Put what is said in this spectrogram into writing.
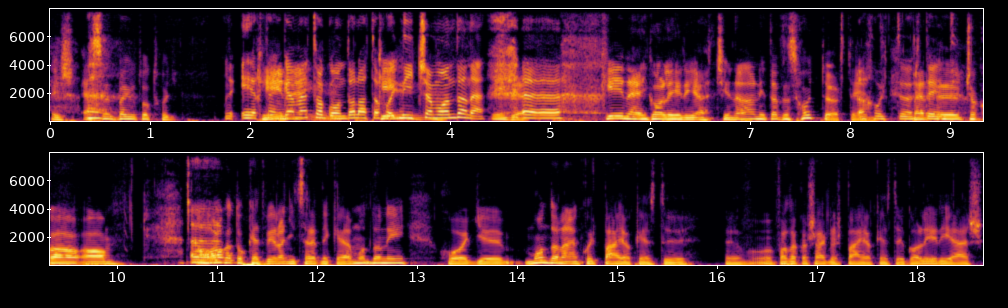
és eszedbe jutott, hogy Ért kéne, engemet a gondolata, kéne, hogy Nietzsche mondaná? Igen. Uh, kéne egy galériát csinálni, tehát ez hogy történt? Ahogy történt. Mert csak a, a a hallgatók kedvére annyit szeretnék elmondani, hogy mondanánk, hogy pályakezdő Fazakas Ágnes pályakezdő galériás,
